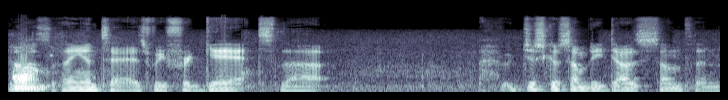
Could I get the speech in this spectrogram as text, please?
that's the thing, isn't it? Is we forget that just because somebody does something,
